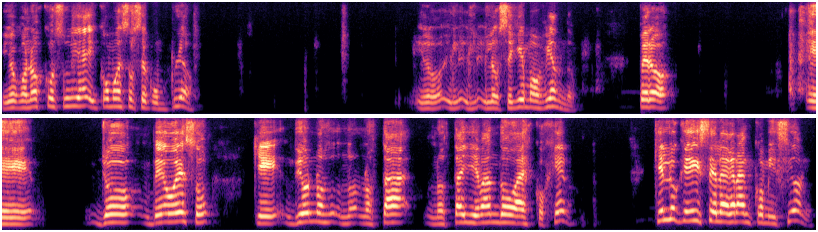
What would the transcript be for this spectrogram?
Yo conozco su vida y cómo eso se cumplió. Y lo, seguimos viendo. Pero eh, yo veo eso, que Dios nos, está, nos está llevando a escoger. ¿Qué es lo que dice la gran comisión?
